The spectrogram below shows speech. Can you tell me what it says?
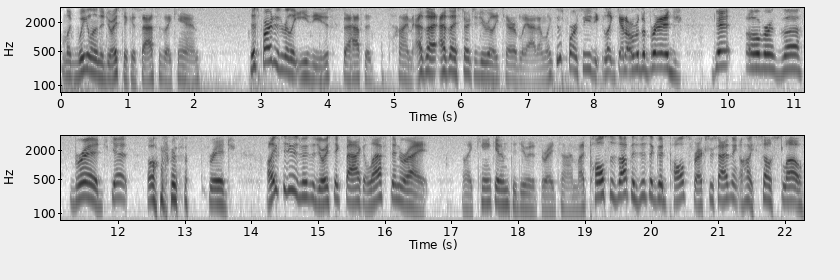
I'm like wiggling the joystick as fast as I can. This part is really easy. You just have to time as I as I start to do really terribly at it. I'm like, this part's easy. Like, get over the bridge. Get over the bridge. Get over the bridge. All you have to do is move the joystick back left and right. I can't get him to do it at the right time. My pulse is up. Is this a good pulse for exercising? Oh, he's so slow.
